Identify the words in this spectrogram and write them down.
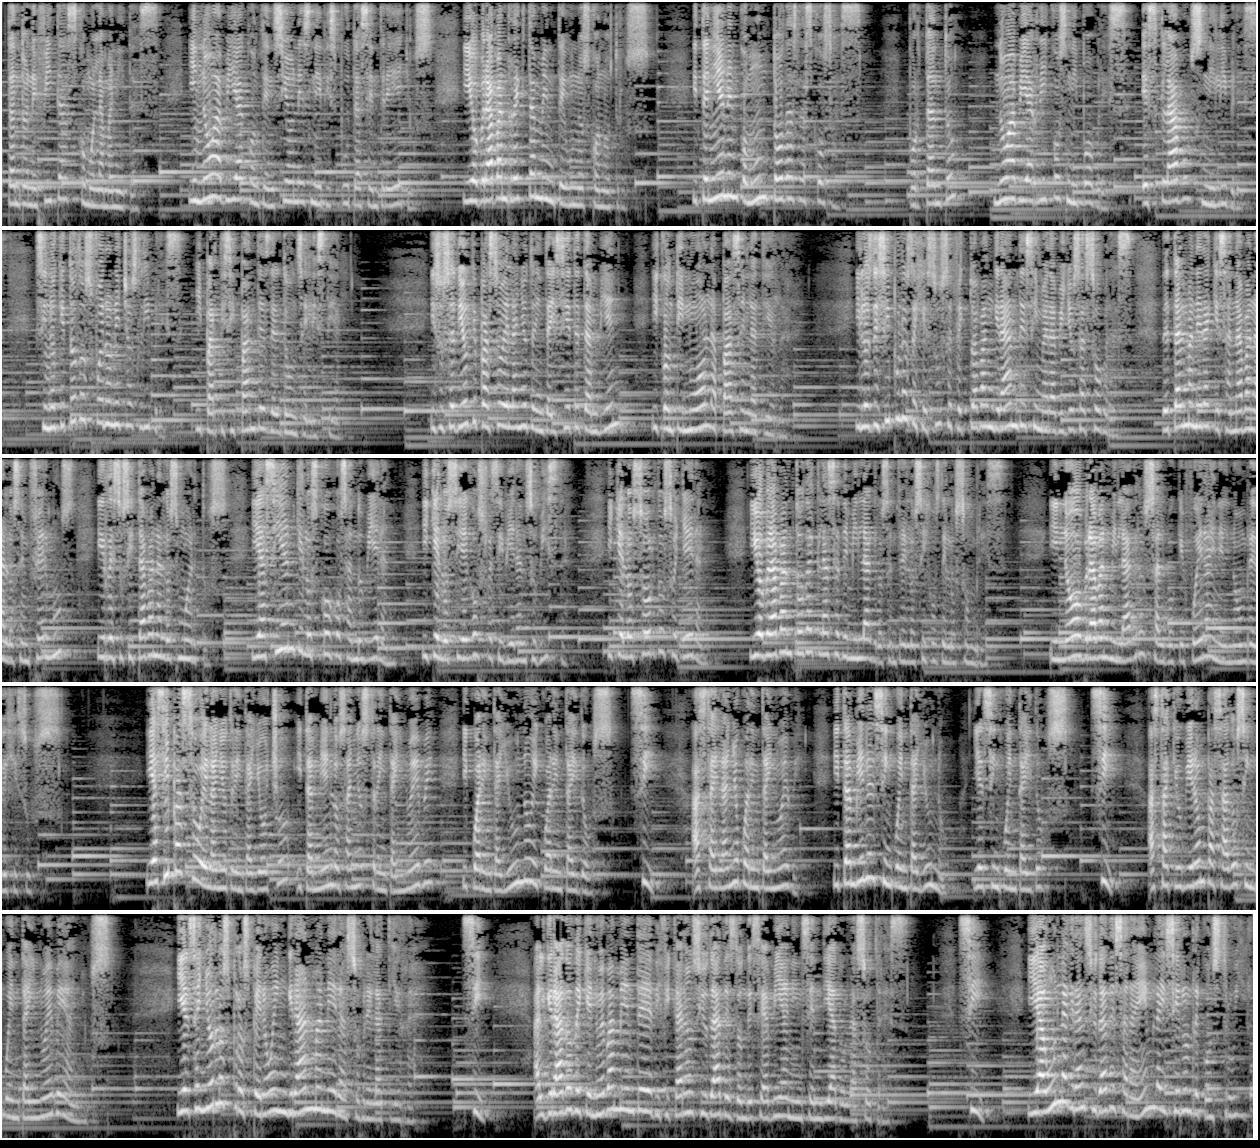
tanto nefitas como lamanitas y no había contenciones ni disputas entre ellos, y obraban rectamente unos con otros, y tenían en común todas las cosas. Por tanto, no había ricos ni pobres, esclavos ni libres, sino que todos fueron hechos libres y participantes del don celestial. Y sucedió que pasó el año 37 también y continuó la paz en la tierra y los discípulos de Jesús efectuaban grandes y maravillosas obras, de tal manera que sanaban a los enfermos y resucitaban a los muertos, y hacían que los cojos anduvieran, y que los ciegos recibieran su vista, y que los sordos oyeran, y obraban toda clase de milagros entre los hijos de los hombres. Y no obraban milagros salvo que fuera en el nombre de Jesús. Y así pasó el año 38 y también los años 39 y 41 y 42. Sí, hasta el año 49 y también el 51 y el 52. Sí, hasta que hubieron pasado 59 años. Y el Señor los prosperó en gran manera sobre la tierra. Sí, al grado de que nuevamente edificaron ciudades donde se habían incendiado las otras. Sí, y aún la gran ciudad de Saraem la hicieron reconstruir.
